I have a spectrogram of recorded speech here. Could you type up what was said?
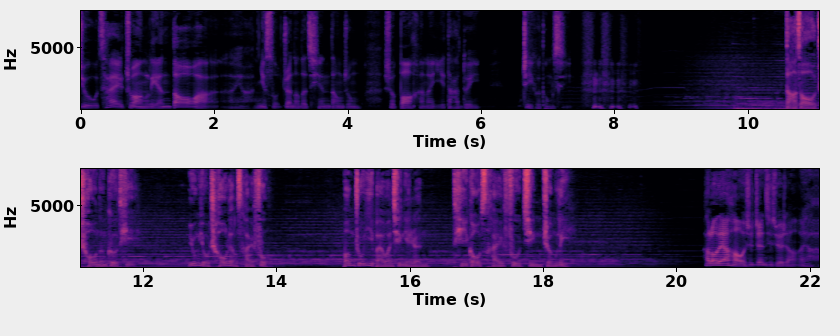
韭菜撞镰刀啊！哎呀，你所赚到的钱当中是包含了一大堆这个东西。打造超能个体，拥有超量财富，帮助一百万青年人提高财富竞争力。Hello，大家好，我是真气学长。哎呀，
